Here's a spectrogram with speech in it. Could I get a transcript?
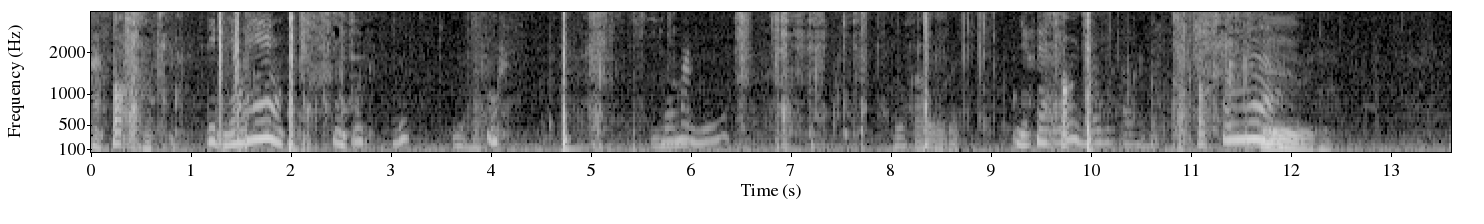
ค่ะเปาะดินเหนียวแห้งอืมเดี๋ยวเนี่ยเปาะเปาะ อือืมอเอ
